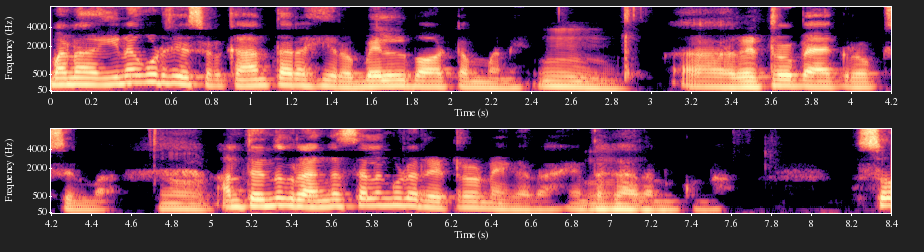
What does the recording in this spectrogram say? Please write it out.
మన ఈయన కూడా చేశాడు కాంతార హీరో బెల్ బాటమ్ అని. రెట్రో బ్యాక్డ్రాప్ సినిమా అవును. అంతెందుకు రంగస్థలం కూడా రెట్రోనే కదా ఎంత Mm. కాదనుకున్నా సో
